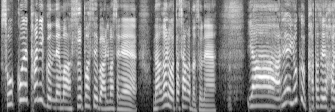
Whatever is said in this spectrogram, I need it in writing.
そこで谷君ね、まあ、スーパーセーブありましてね、流れ渡さなかったんですよね。いやー、あれよく片手で弾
